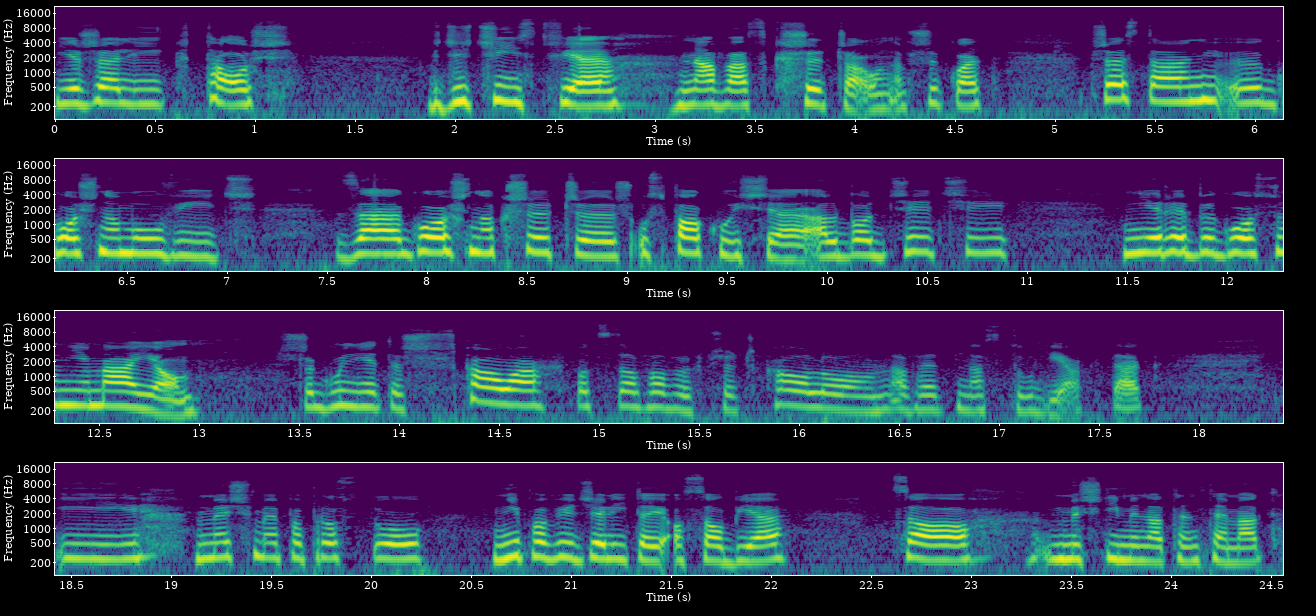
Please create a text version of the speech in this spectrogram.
Jeżeli ktoś w dzieciństwie na Was krzyczał, na przykład przestań y, głośno mówić, za głośno krzyczysz, uspokój się, albo dzieci nie ryby głosu nie mają, szczególnie też w szkołach podstawowych, przedszkolu, nawet na studiach, tak? I myśmy po prostu nie powiedzieli tej osobie, co myślimy na ten temat.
